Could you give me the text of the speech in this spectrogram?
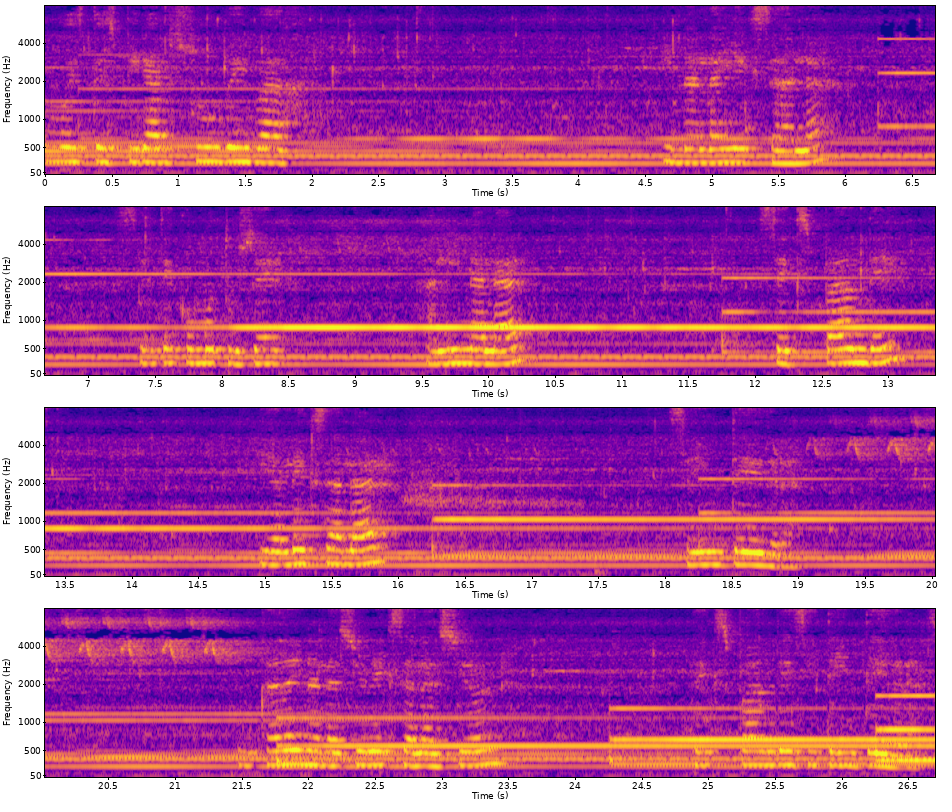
como esta espiral sube y baja. Inhala y exhala. Siente como tu ser al inhalar se expande y al exhalar se integra. Con cada inhalación y exhalación te expandes y te integras.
